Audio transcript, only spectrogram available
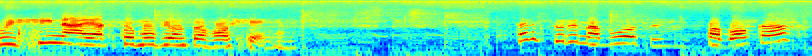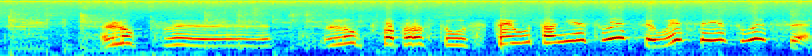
łysina, jak to mówią, z owłosieniem. Ten, który ma włosy po bokach lub, y, lub po prostu z tyłu, to nie jest łysy. Łysy jest łysy.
